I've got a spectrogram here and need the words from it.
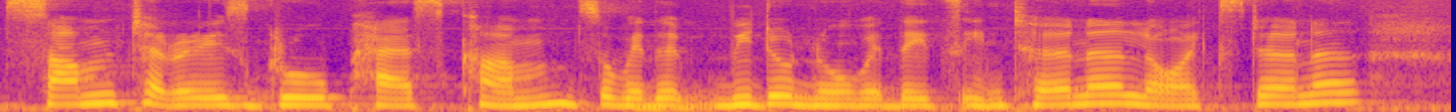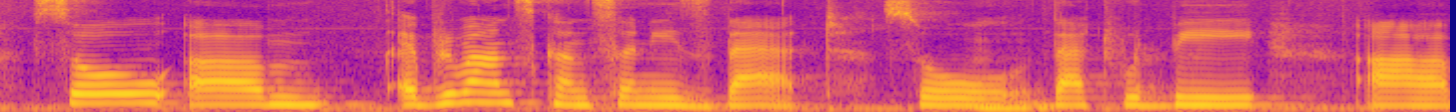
some terrorist group has come. So whether we don't know whether it's internal or external. So um, everyone's concern is that. So mm-hmm. that would be. Uh,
